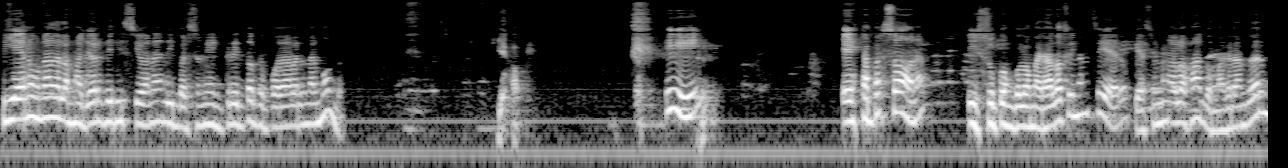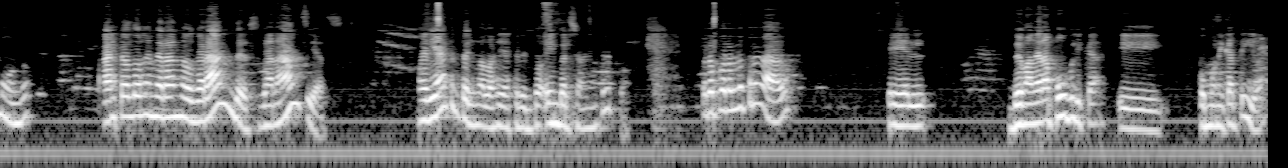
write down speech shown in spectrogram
tiene una de las mayores divisiones de inversión en cripto que puede haber en el mundo. Y esta persona y su conglomerado financiero, que es uno de los bancos más grandes del mundo, ha estado generando grandes ganancias mediante tecnología cripto e inversión en cripto. Pero por el otro lado, él, de manera pública y comunicativa,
